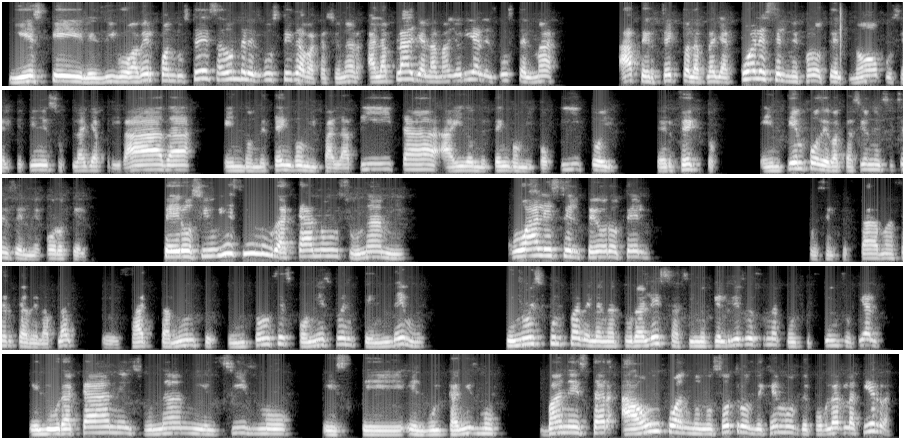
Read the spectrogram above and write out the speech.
y es que les digo, a ver, cuando ustedes, ¿a dónde les gusta ir a vacacionar? A la playa, la mayoría les gusta el mar. Ah, perfecto, a la playa. ¿Cuál es el mejor hotel? No, pues el que tiene su playa privada, en donde tengo mi palapita, ahí donde tengo mi copito, y perfecto. En tiempo de vacaciones ese es el mejor hotel. Pero si hubiese un huracán o un tsunami, ¿cuál es el peor hotel? pues el que está más cerca de la playa. Exactamente. Entonces, con esto entendemos que no es culpa de la naturaleza, sino que el riesgo es una construcción social. El huracán, el tsunami, el sismo, este, el vulcanismo van a estar aun cuando nosotros dejemos de poblar la tierra.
